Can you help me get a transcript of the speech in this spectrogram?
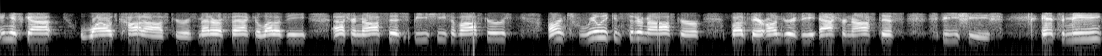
and you've got wild caught Oscars. Matter of fact, a lot of the Astronotus species of Oscars aren't really considered an Oscar, but they're under the Astronotus species. And to me,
